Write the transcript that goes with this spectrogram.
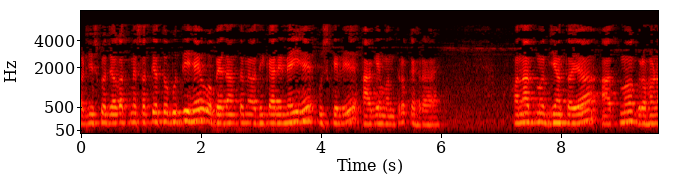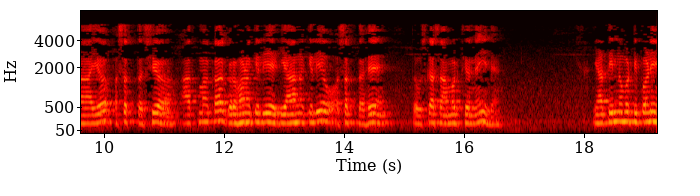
और जिसको जगत में सत्य तो बुद्धि है, वो वेदांत में अधिकारी नहीं है, उसके लिए आगे मंत्र कह रहा है। अनात्मज्ञतया आत्म ग्रहणाय असक्त आत्मा का ग्रहण के लिए, ज्ञान के लिए वो असक्त है तो उसका सामर्थ्य नहीं है। यहाँ तीन नंबर टिप्पणी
